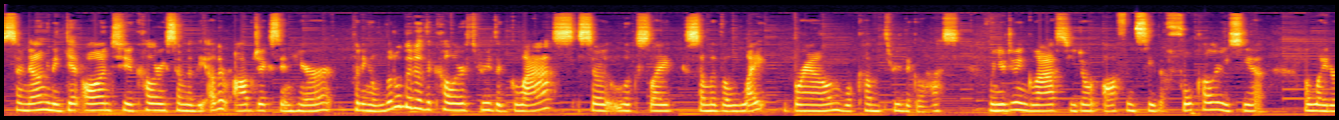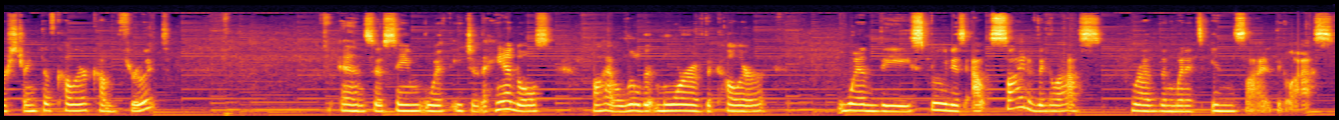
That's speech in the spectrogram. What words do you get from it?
So now I'm going to get on to coloring some of the other objects in here, putting a little bit of the color through the glass so it looks like some of the light brown will come through the glass. When you're doing glass, you don't often see the full color, you see a, a lighter strength of color come through it. And so same with each of the handles. I'll have a little bit more of the color when the spoon is outside of the glass rather than when it's inside the glass.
